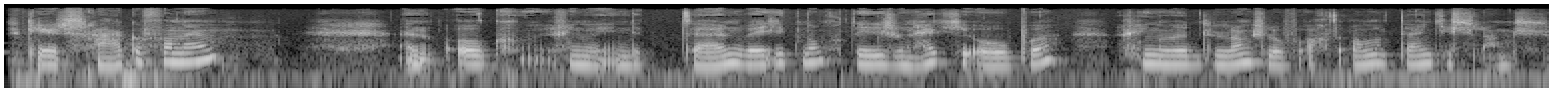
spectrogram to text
Ik leerde schaken van hem. En ook gingen we in de tuin, weet ik nog, deden zo'n hekje open. Gingen we er langs lopen achter alle tuintjes langs.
